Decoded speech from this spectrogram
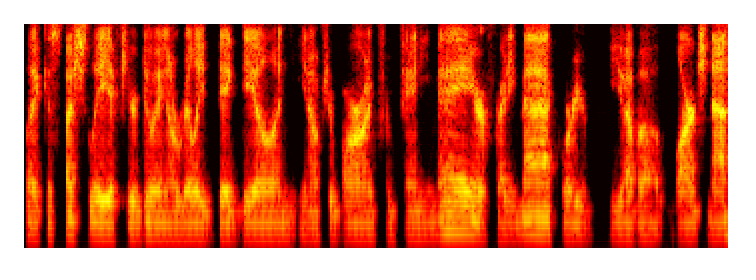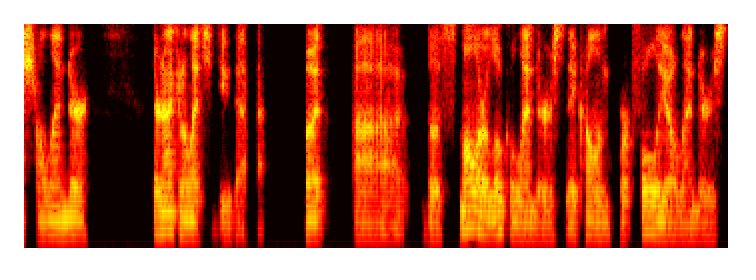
like especially if you're doing a really big deal and you know if you're borrowing from fannie mae or freddie mac or you you have a large national lender they're not going to let you do that. But uh, those smaller local lenders they call them portfolio lenders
